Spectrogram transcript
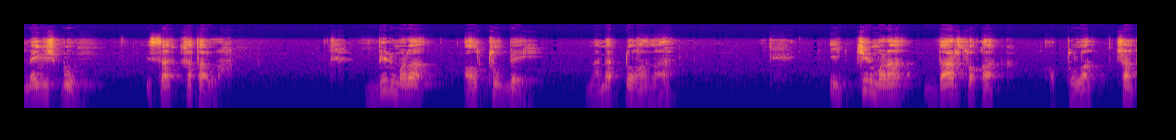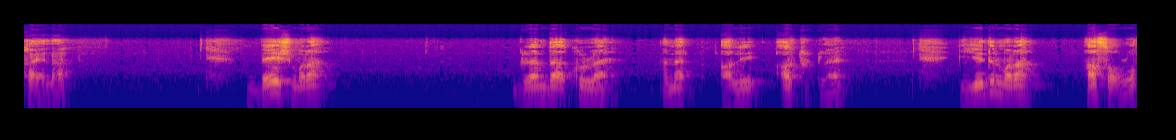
Megiş Bu. İsa Katar'la. 1 numara Altuğ Bey Mehmet Doğan'la. 2 numara Dar Sokak Abdullah Çankaya'yla. 5 numara Granda Kurle Mehmet Ali Altürk'le. 7 numara Hasoğlu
